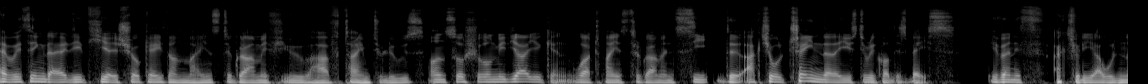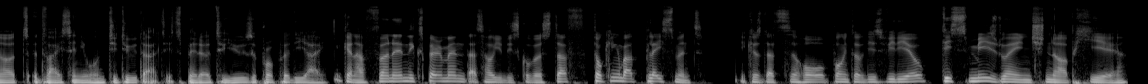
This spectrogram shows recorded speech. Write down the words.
Everything that I did here is showcased on my Instagram if you have time to lose. On social media, you can watch my Instagram and see the actual chain that I used to record this bass. Even if actually I would not advise anyone to do that, it's better to use a proper DI. You can have fun and experiment, that's how you discover stuff. Talking about placement, because that's the whole point of this video. This mid-range knob here,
